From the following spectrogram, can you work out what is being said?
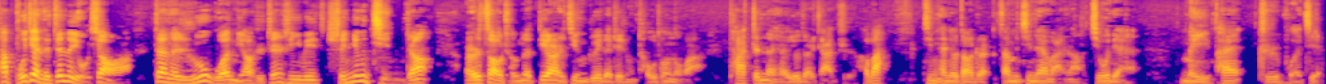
它不见得真的有效啊。但呢，如果你要是真是因为神经紧张而造成的第二颈椎的这种头痛的话，它真的是有点价值，好吧？今天就到这儿，咱们今天晚上九点美拍直播见。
